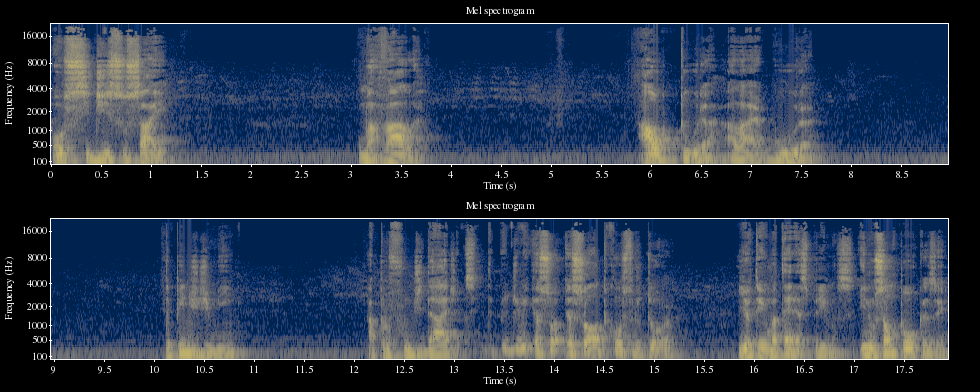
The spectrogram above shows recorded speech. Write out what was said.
ou se disso sai uma vala, a altura, a largura. Depende de mim. A profundidade, assim, depende de mim. Eu sou, eu sou autoconstrutor. E eu tenho matérias-primas. E não são poucas, hein?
